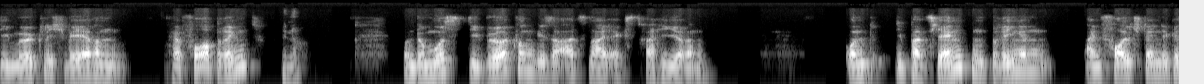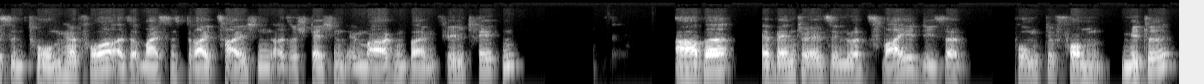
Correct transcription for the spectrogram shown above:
die möglich wären, hervorbringt. Genau. Und du musst die Wirkung dieser Arznei extrahieren. Und die Patienten bringen ein vollständiges Symptom hervor, also meistens drei Zeichen, also Stechen im Magen beim Fehltreten. Aber eventuell sind nur zwei dieser Punkte vom Mittel,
